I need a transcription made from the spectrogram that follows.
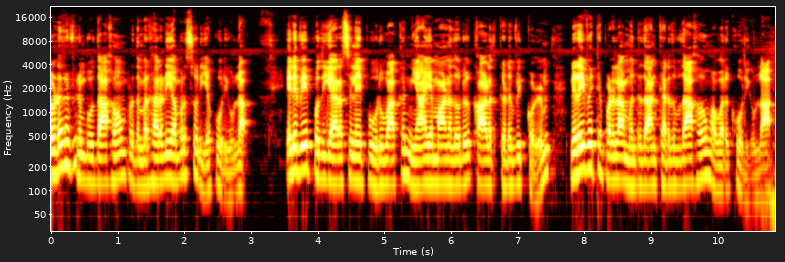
தொடர விரும்புவதாகவும் பிரதமர் ஹரடி அமர்சூரிய கூறியுள்ளார். எனவே புதிய அரசியலமைப்பு உருவாக்க நியாயமானதொரு காலக்கெடுவிற்குள் நிறைவேற்றப்படலாம் என்றுதான் கருதுவதாகவும் அவர் கூறியுள்ளார்.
